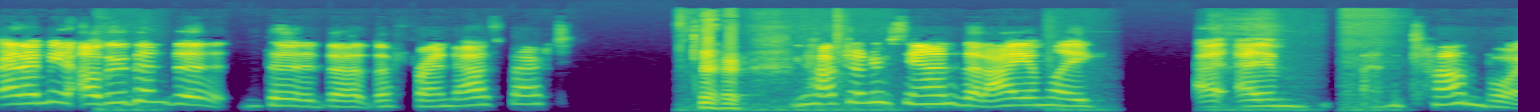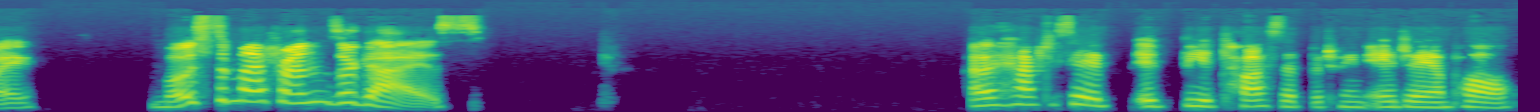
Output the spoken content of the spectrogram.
And I mean, other than the the the, the friend aspect, you have to understand that I am like I, I am I'm a tomboy. Most of my friends are guys. I would have to say it'd be a toss up between AJ and Paul.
